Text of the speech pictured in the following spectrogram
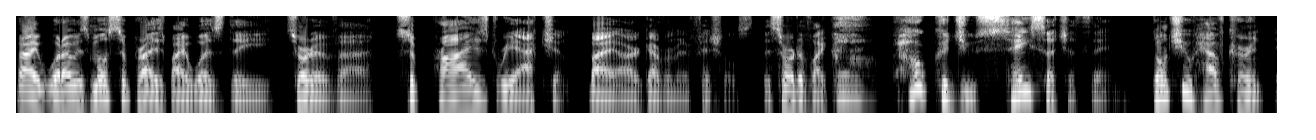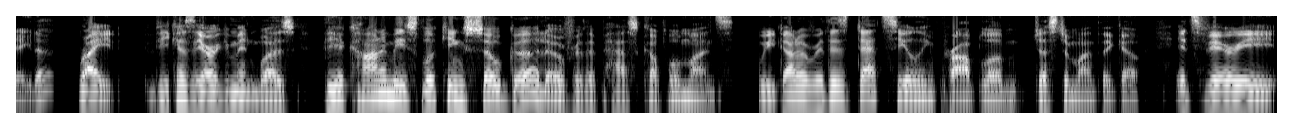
But I, what I was most surprised by was the sort of uh, surprised reaction by our government officials. The sort of like, how could you say such a thing? Don't you have current data? Right. Because the argument was the economy's looking so good over the past couple of months. We got over this debt ceiling problem just a month ago. It's very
